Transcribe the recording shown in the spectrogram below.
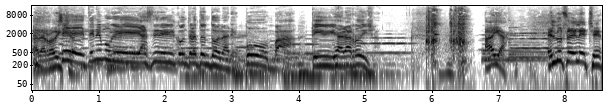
A la rodilla. Che, tenemos que hacer el contrato en dólares. ¡Pum! Va. Te a la rodilla. Ahí ya. El dulce de leche.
